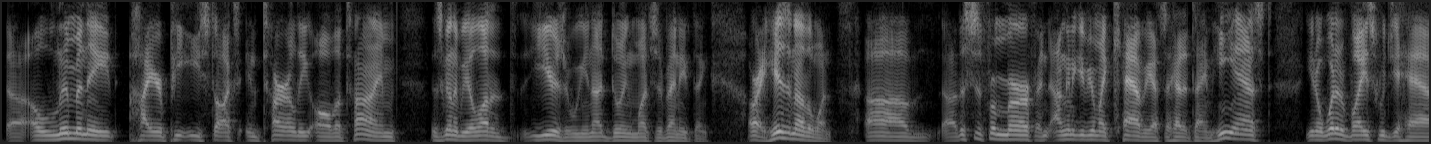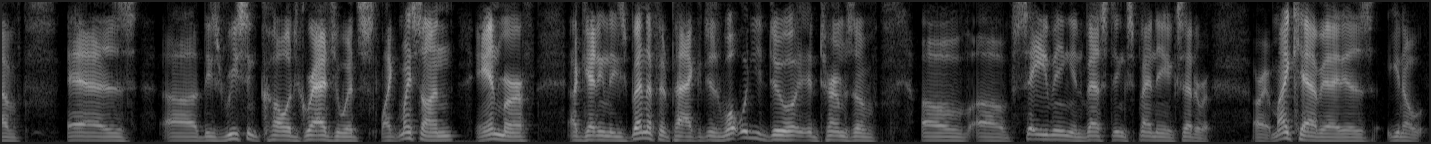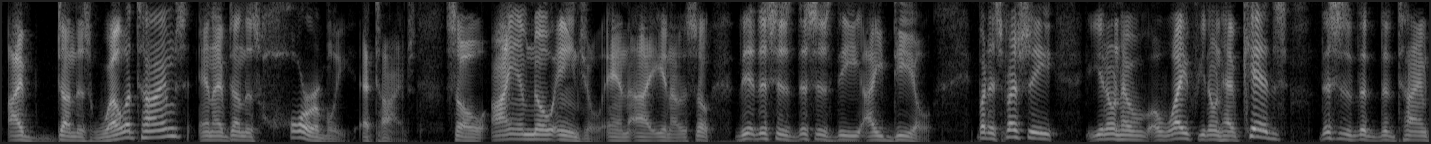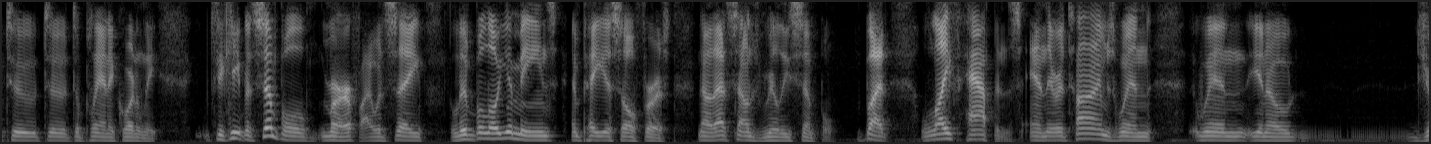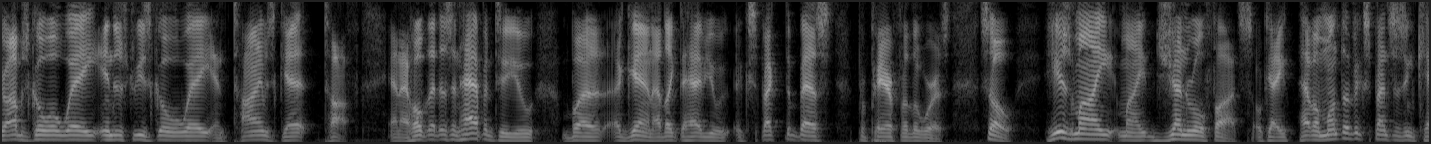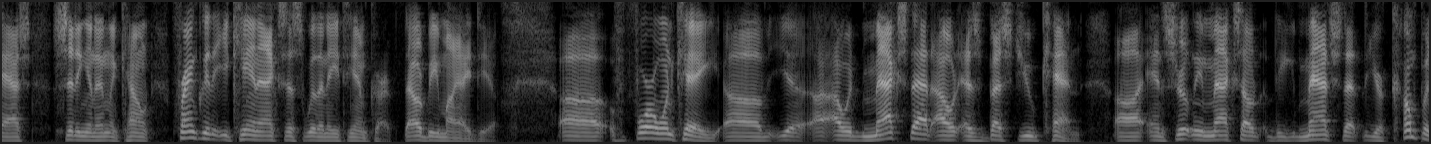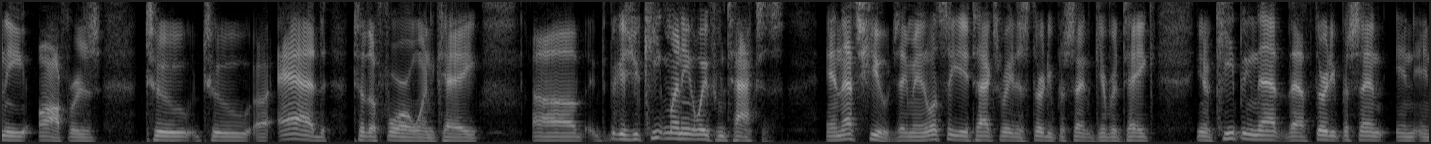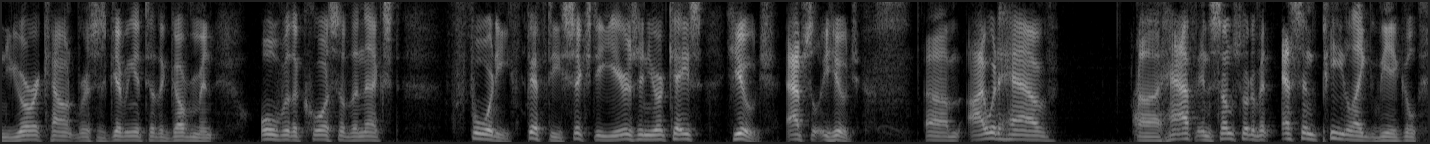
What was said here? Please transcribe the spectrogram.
uh, eliminate higher PE stocks entirely all the time there's going to be a lot of years where you're not doing much of anything. All right, here's another one. Um, uh, this is from Murph, and I'm going to give you my caveats ahead of time. He asked, you know, what advice would you have as uh, these recent college graduates, like my son and Murph, are getting these benefit packages? What would you do in terms of of of saving, investing, spending, etc.? All right, my caveat is, you know, I've done this well at times, and I've done this horribly at times. So I am no angel, and I, you know, so th- this is this is the ideal. But especially you don't have a wife, you don't have kids. this is the, the time to, to, to plan accordingly. To keep it simple, Murph, I would say live below your means and pay yourself first. Now, that sounds really simple, but life happens, and there are times when, when you know, jobs go away, industries go away, and times get tough. And I hope that doesn't happen to you. But again, I'd like to have you expect the best, prepare for the worst. So here's my my general thoughts okay have a month of expenses in cash sitting in an account frankly that you can't access with an atm card that would be my idea uh, 401k uh, yeah, i would max that out as best you can uh, and certainly max out the match that your company offers to to uh, add to the 401k uh, because you keep money away from taxes and that's huge. I mean, let's say your tax rate is 30%, give or take. You know, keeping that, that 30% in, in your account versus giving it to the government over the course of the next 40, 50, 60 years in your case, huge, absolutely huge. Um, I would have uh, half in some sort of an S&P like vehicle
